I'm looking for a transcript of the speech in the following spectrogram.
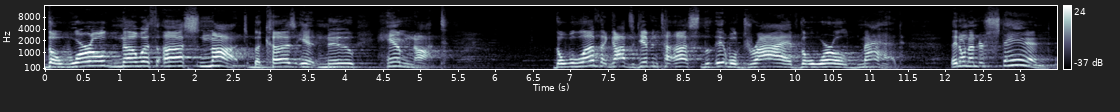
the world knoweth us not because it knew him not. The love that God's given to us, it will drive the world mad. They don't understand.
